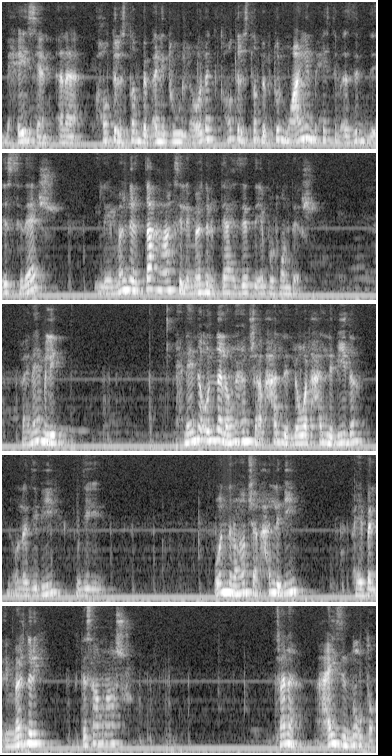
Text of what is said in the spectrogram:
بحيث يعني أنا أحط ال stub بأني طول. هقول لك تحط ال stub بطول معين بحيث تبقى Z S dash. ال imaginary بتاعها عكس ال imaginary بتاع Z input 1 dash فهنعمل إيه؟ إحنا هنا قلنا لو أنا همشي على الحل اللي هو الحل B ده قلنا دي B ودي A قلنا لو همشي على الحل B هيبقى ال imaginary بتسعة من عشرة. فأنا عايز النقطة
